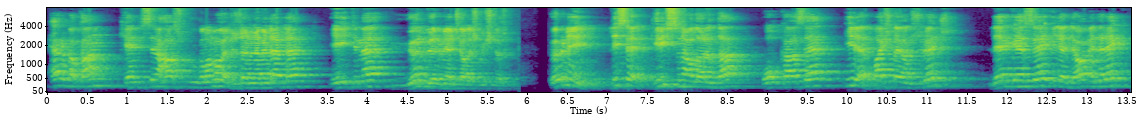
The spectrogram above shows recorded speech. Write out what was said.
her bakan kendisine has uygulama ve düzenlemelerle eğitime yön vermeye çalışmıştır. Örneğin lise giriş sınavlarında OKS ile başlayan süreç LGS ile devam ederek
